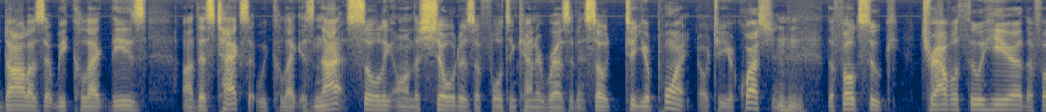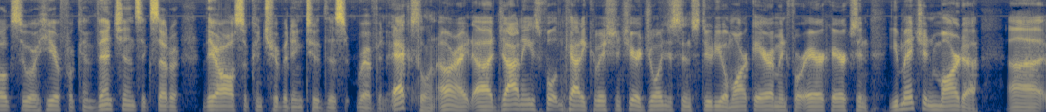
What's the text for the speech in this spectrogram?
dollars that we collect, these uh, this tax that we collect, is not solely on the shoulders of Fulton County residents. So, to your point or to your question, Mm-hmm. the folks who travel through here, the folks who are here for conventions, et cetera, they're also contributing to this revenue. Excellent. All right. Uh, John Eaves, Fulton County Commission Chair, joins us in studio. Mark Airman for Erick Erickson. You mentioned MARTA. Uh,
